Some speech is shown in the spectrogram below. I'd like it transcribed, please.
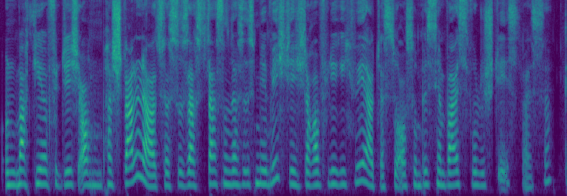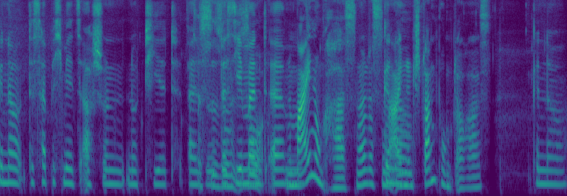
und mach dir für dich auch ein paar Standards, dass du sagst, das und das ist mir wichtig, darauf lege ich Wert, dass du auch so ein bisschen weißt, wo du stehst, weißt du? Genau, das habe ich mir jetzt auch schon notiert. Also, dass, dass so, jemand so eine ähm, Meinung hast, ne? dass du genau. einen Standpunkt auch hast. Genau.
